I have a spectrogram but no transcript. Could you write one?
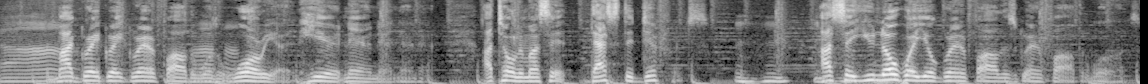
and my great great grandfather was a uh-huh. warrior here and there and there and there. and there. I told him, I said, that's the difference. Mm-hmm. I say, you know where your grandfather's grandfather was.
